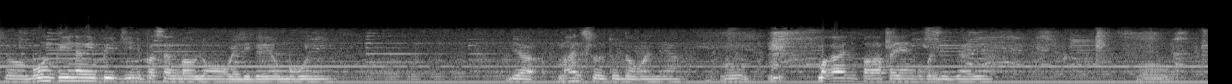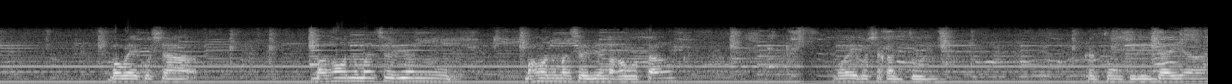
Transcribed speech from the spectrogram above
So, buong kayo nang ibig ni Pasan maulong ako kay Ligaya umukun. Diya, mahansul to daw kanya. M- m- Makani pangapayan ko kay Ligaya. So, baway ko siya. Banghaw naman sir yun, banghaw naman sir yun nakawutang. Baway ko siya kadtun. Kadtong kiligaya.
